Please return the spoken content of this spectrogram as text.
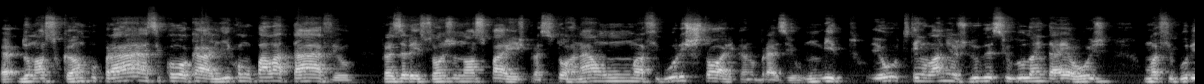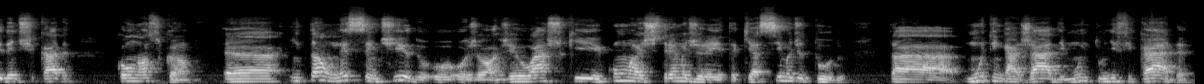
é, do nosso campo para se colocar ali como palatável para as eleições do nosso país, para se tornar uma figura histórica no Brasil, um mito. Eu tenho lá minhas dúvidas se o Lula ainda é hoje uma figura identificada com o nosso campo. É, então, nesse sentido, o, o, Jorge, eu acho que com uma extrema-direita que, acima de tudo, está muito engajada e muito unificada,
